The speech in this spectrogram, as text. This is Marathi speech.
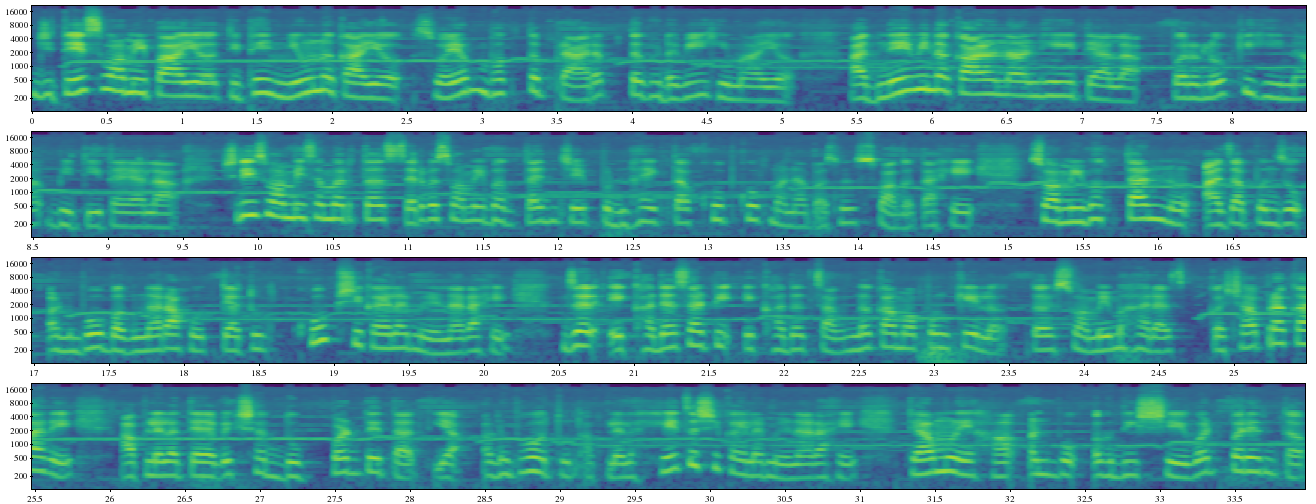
जिथे स्वामी पाय तिथे न्यून काय स्वयंभक्त प्रारब्ध घडवी हिमाय. आज्ञेविन काळ नाही त्याला परलोकीहीना भीती तयाला श्री स्वामी समर्थ सर्व स्वामी भक्तांचे पुन्हा एकदा खूप खूप मनापासून स्वागत आहे. स्वामी भक्तांनो आज आपण जो अनुभव बघणार आहोत त्यातून खूप शिकायला मिळणार आहे. जर एखाद्यासाठी एखादं चांगलं काम आपण केलं तर स्वामी महाराज कशा प्रकारे आपल्याला त्यापेक्षा दुप्पट देतात या अनुभवातून आपल्याला हेच शिकायला मिळणार आहे. त्यामुळे हा अनुभव अगदी शेवटपर्यंत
